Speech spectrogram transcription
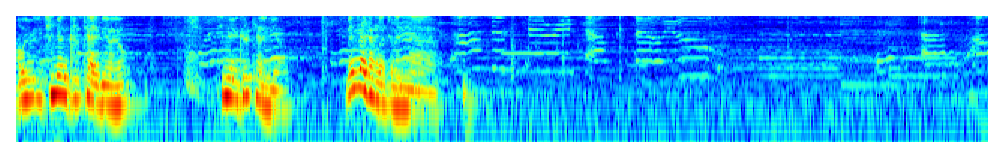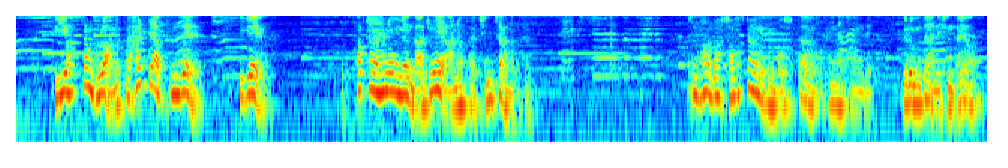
어, 요즘 진현 그렇게 얄미워요. 진현이 그렇게 얄미워. 맨날 장난쳐, 맨날. 귀 확장 별로 안 아파요. 할 때 아픈데, 이게 확장을 해놓으면 나중에 안 아파요. 진짜 안 아파요. 좀, 화, 나, 저 확장하는 게 되게 멋있다고 생각하는데, 여러분들 아니신가요?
